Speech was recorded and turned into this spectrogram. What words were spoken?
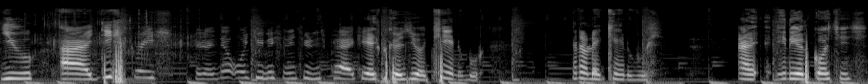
You are a disgrace, and I don't want you listening to this podcast because you're a cannibal. I don't like cannibals. Any other questions?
